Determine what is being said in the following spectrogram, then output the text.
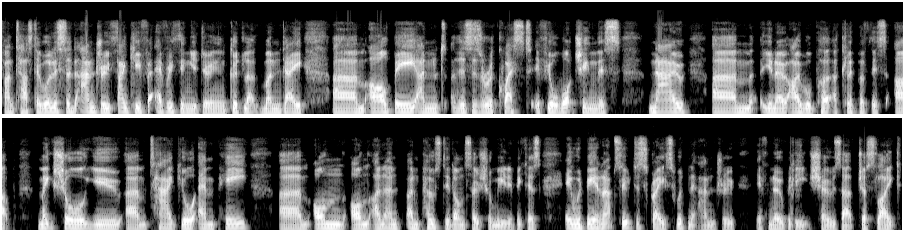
Fantastic. Well, listen, Andrew, thank you for everything you're doing and good luck Monday. Um, I'll be, and this is a request if you're watching this now, um, you know, I will put a clip of this up. Make sure you um, tag your MP um, on on and, and and post it on social media because it would be an absolute disgrace, wouldn't it, Andrew, if nobody shows up, just like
